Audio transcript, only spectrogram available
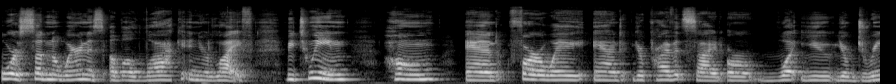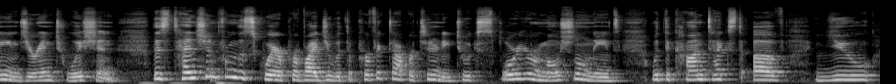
or a sudden awareness of a lack in your life between home and far away and your private side or what you your dreams your intuition. This tension from the square provides you with the perfect opportunity to explore your emotional needs with the context of you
